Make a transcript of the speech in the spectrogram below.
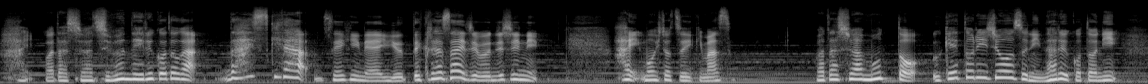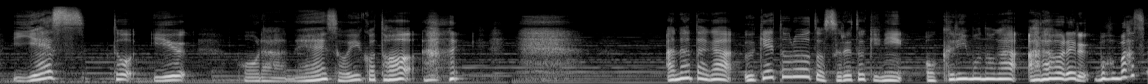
はい私は自分でいることが大好きだ。ぜひね言ってください自分自身に。はいもう一ついきます。私はもっと受け取り上手になることにイエスと言うほらねそういうこと。あなたが受け取ろうとするときに贈り物が現れる。もうまさ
